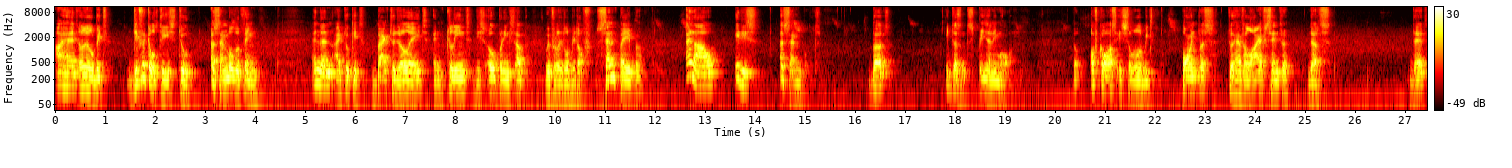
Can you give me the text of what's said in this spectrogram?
I had a little bit difficulties to assemble the thing. And then I took it back to the lathe and cleaned these openings up with a little bit of sandpaper and now it is assembled. But it doesn't spin anymore. Of course it's a little bit pointless to have a live center that's dead.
